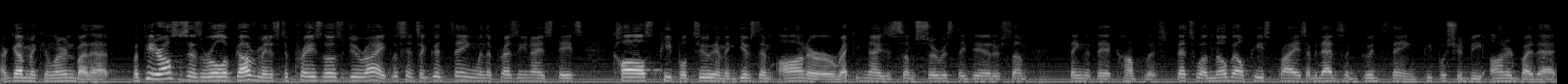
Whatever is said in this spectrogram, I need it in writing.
Our government can learn by that. But Peter also says the role of government is to praise those who do right. Listen, it's a good thing when the President of the United States calls people to him and gives them honor or recognizes some service they did or some thing that they accomplished. That's what Nobel Peace Prize, I mean, that is a good thing. People should be honored by that.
